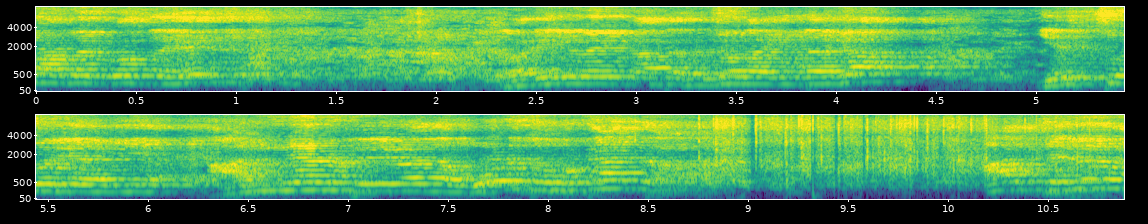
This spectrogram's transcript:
ಮಾಡಬೇಕು ಅಂತ ಹೇಳಿ ರೈಲ್ವೆ ಖಾತೆ ಸಚಿವರಾಗಿದ್ದಾಗ ಹೆಚ್ಚುವರಿಯಾಗಿ ಹನ್ನೆರಡು ರೈಲುಗಳನ್ನ ಓಡಿಸುವ ಮುಖಾಂತರ ಆ ಜನರ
